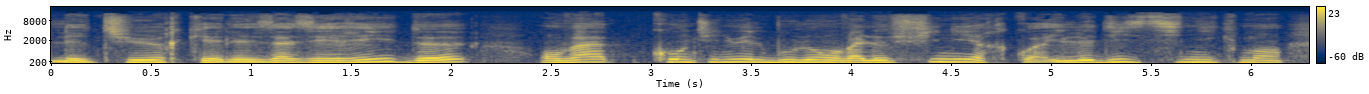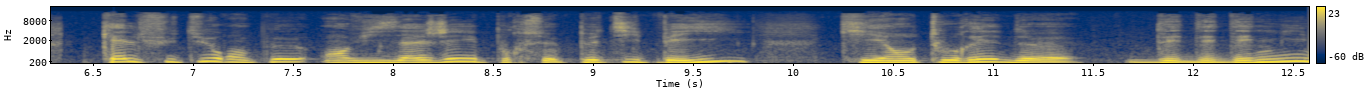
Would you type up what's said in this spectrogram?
les Turcs et les Azéris, de on va continuer le boulot, on va le finir. quoi. Ils le disent cyniquement. Quel futur on peut envisager pour ce petit pays qui est entouré de d'ennemis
